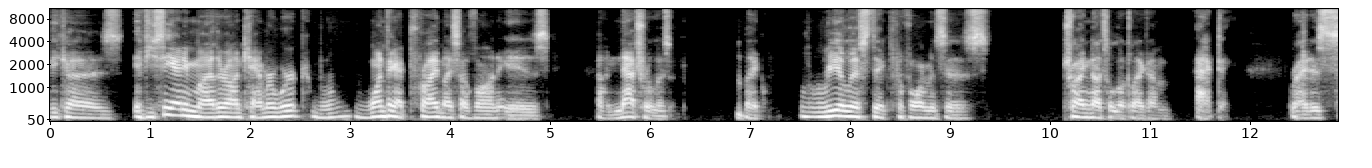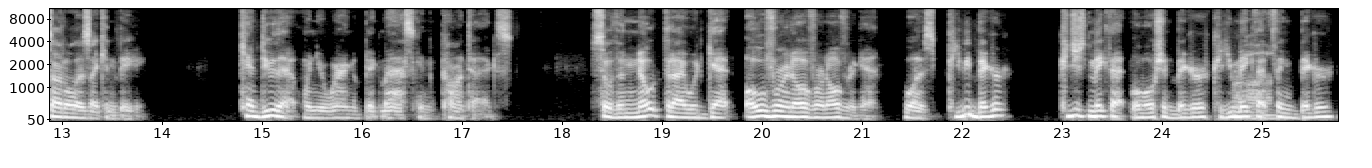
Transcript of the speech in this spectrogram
because if you see any of my other on camera work, one thing I pride myself on is uh, naturalism, like realistic performances, trying not to look like I'm acting, right? As subtle as I can be. Can't do that when you're wearing a big mask and contacts. So the note that I would get over and over and over again was, could you be bigger? Could you just make that emotion bigger? Could you make Uh-huh. that thing bigger?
